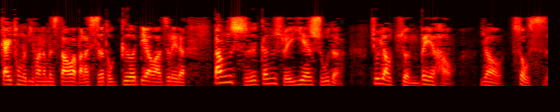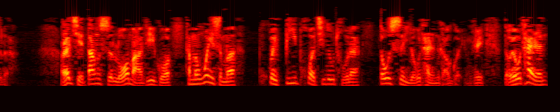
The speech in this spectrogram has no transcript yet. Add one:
该痛的地方他们烧啊，把他舌头割掉啊之类的。当时跟随耶稣的就要准备好。要受死了，而且当时罗马帝国他们为什么会逼迫基督徒呢？都是犹太人的搞鬼。OK，犹太人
